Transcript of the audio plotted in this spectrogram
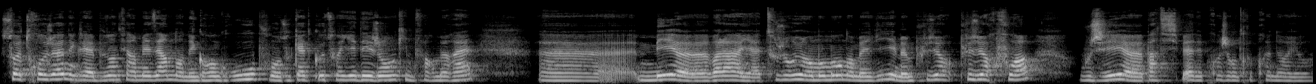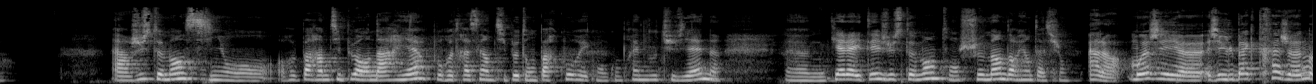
soit trop jeune et que j'avais besoin de faire mes armes dans des grands groupes ou en tout cas de côtoyer des gens qui me formeraient. Euh, mais euh, voilà, il y a toujours eu un moment dans ma vie et même plusieurs plusieurs fois où j'ai participé à des projets entrepreneuriaux. Alors justement, si on repart un petit peu en arrière pour retracer un petit peu ton parcours et qu'on comprenne d'où tu viennes, euh, quel a été justement ton chemin d'orientation? Alors, moi j'ai euh, eu le bac très jeune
